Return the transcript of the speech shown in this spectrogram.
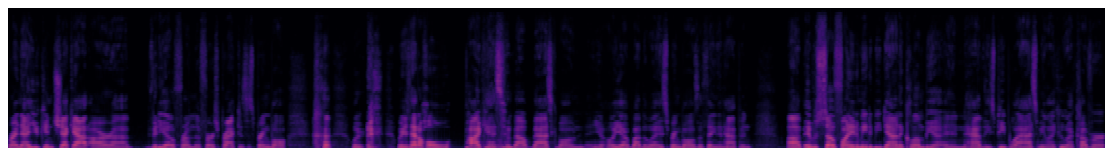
Right now, you can check out our uh, video from the first practice of spring ball. we, we just had a whole podcast about basketball. And, you know, oh, yeah, by the way, spring ball is a thing that happened. Uh, it was so funny to me to be down in Columbia and have these people ask me like who I cover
